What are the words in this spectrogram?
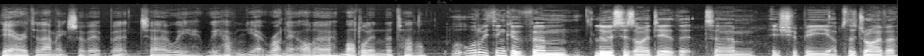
the aerodynamics of it. But uh, we we haven't yet run it on a model in the tunnel. What do we think of um, Lewis's idea that um, it should be up to the driver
